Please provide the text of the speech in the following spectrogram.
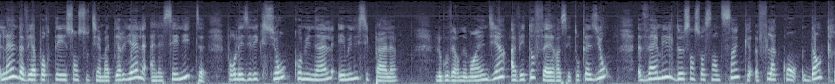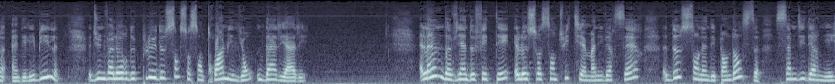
l'Inde avait apporté son soutien matériel à la Sénite pour les élections communales et municipales. Le gouvernement indien avait offert à cette occasion 20 265 flacons d'encre indélébile d'une valeur de plus de 163 millions d'ariari. L'Inde vient de fêter le 68e anniversaire de son indépendance samedi dernier.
